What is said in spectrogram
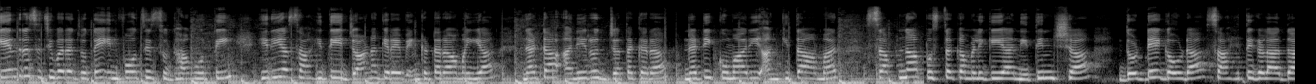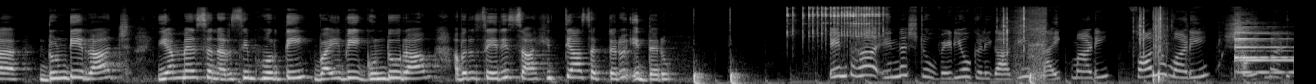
ಕೇಂದ್ರ ಸಚಿವರ ಜೊತೆ ಇನ್ಫೋಸಿಸ್ ಸುಧಾಮೂರ್ತಿ ಹಿರಿಯ ಸಾಹಿತಿ ಜಾಣಗೆರೆ ವೆಂಕಟರಾಮಯ್ಯ, ನಟ ಅನಿರುದ್ಧ್ ಜತಕರ, ನಟಿ ಕುಮಾರಿ ಅಂಕಿತಾ ಅಮರ್, ಸಪ್ನಾ ಪುಸ್ತಕ ಮಳಿಗೆಯ ನಿತಿನ್ ಶಾ, ದೊಡ್ಡೇಗೌಡ ಸಾಹಿತಿಗಳಾದ ಡುಂಡಿ ರಾಜ್, ಎಂಎಸ್ ನರಸಿಂಹಮೂರ್ತಿ ವೈವಿ ಗುಂಡೂರಾವ್ ಅವರು ಸೇರಿ ಸಾಹಿತ್ಯಾಸಕ್ತರು ಇದ್ದರು. ಇಂತಹ ಇನ್ನಷ್ಟು ವಿಡಿಯೋಗಳಿಗಾಗಿ ಲೈಕ್ ಮಾಡಿ, ಫಾಲೋ ಮಾಡಿ, ಶೇರ್ ಮಾಡಿ.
